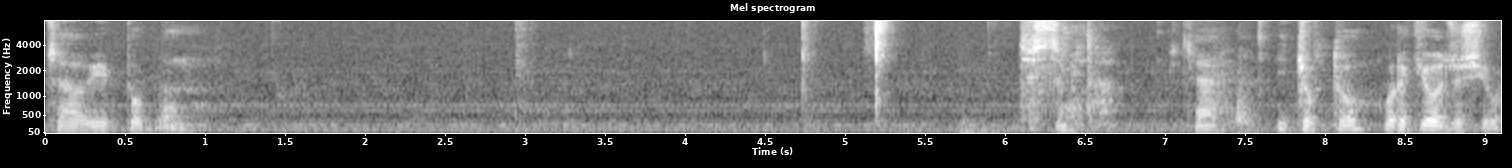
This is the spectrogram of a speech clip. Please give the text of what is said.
자 윗부분. 됐습니다. 자 이쪽도 오래 끼워 주시고.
